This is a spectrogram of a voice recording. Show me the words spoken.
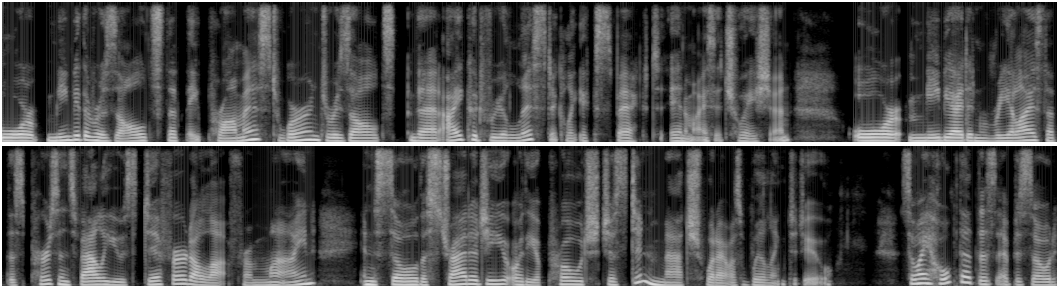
Or maybe the results that they promised weren't results that I could realistically expect in my situation. Or maybe I didn't realize that this person's values differed a lot from mine. And so the strategy or the approach just didn't match what I was willing to do. So I hope that this episode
